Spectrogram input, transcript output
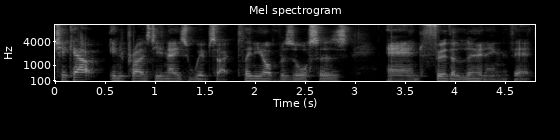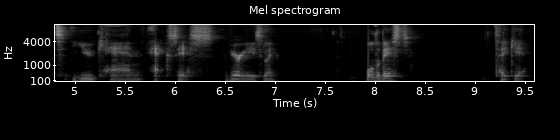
check out Enterprise DNA's website, plenty of resources and further learning that you can access very easily. All the best. Take care.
